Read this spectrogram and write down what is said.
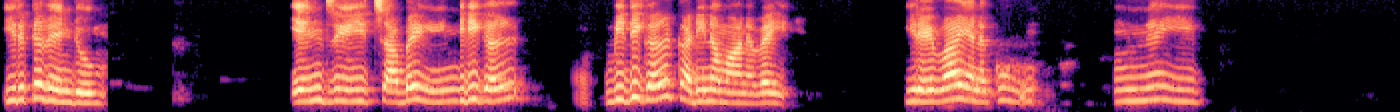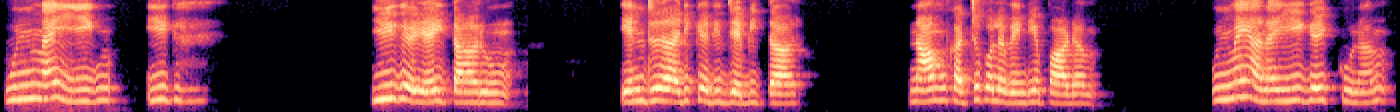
இருக்க வேண்டும். என்று இச்சபையின் விதிகள் விதிகள் கடினமானவை. இறைவா எனக்கு உ- உன்னை உண்மை ஈ- ஈக- ஈகையை தாரும் என்று அடிக்கடி ஜெபித்தார். நாம் கற்றுக்கொள்ள வேண்டிய பாடம். உண்மையான ஈகை குணம்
